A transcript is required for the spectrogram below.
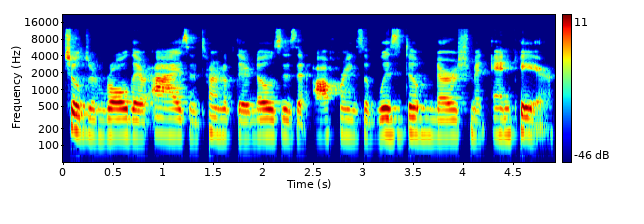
Children roll their eyes and turn up their noses at offerings of wisdom, nourishment, and care.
